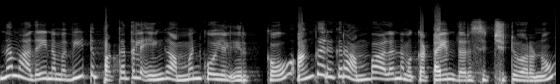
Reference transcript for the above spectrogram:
இந்த மாதிரி நம்ம வீட்டு பக்கத்தில் எங்கே அம்மன் கோயில் இருக்கோ அங்கே இருக்கிற அம்பாவை நம்ம கட்டாயம் தரிசிச்சுட்டு வரணும்.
